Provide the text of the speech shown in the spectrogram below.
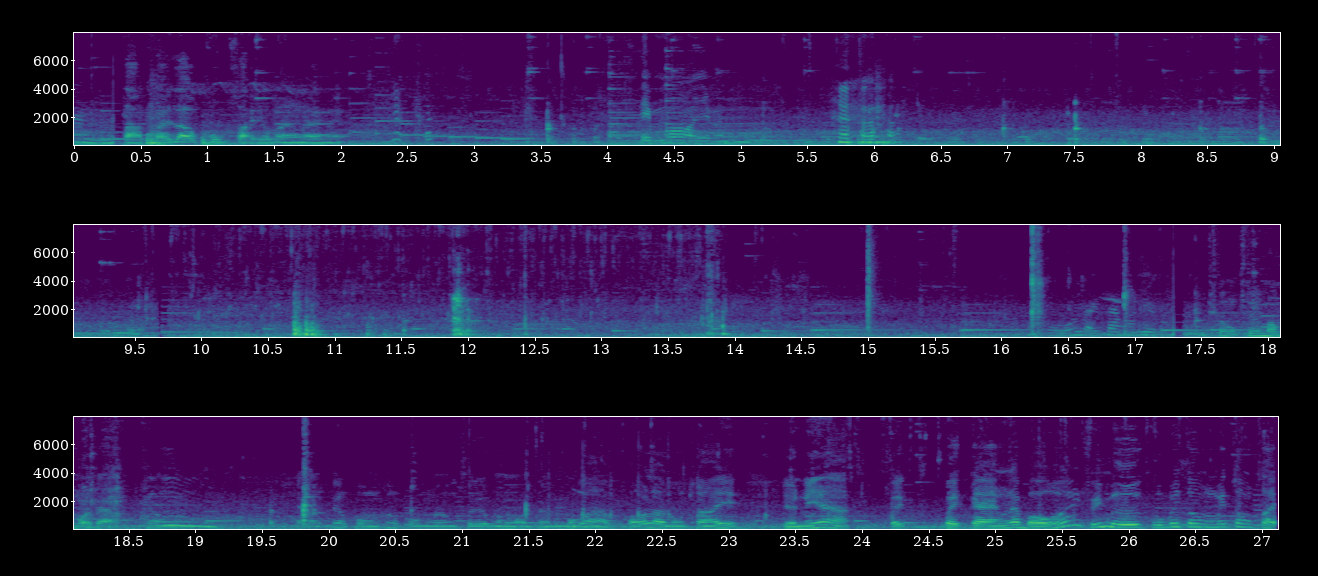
นั่นตาดไปแล้วเอาคลุกใส่เข้ามาข้างในเนี่ยเต็มหม้อใช่ไหม โอ้โหไหลตังค์มาเนี่ย ต้องซื้อมาหมดอะเครื่อง เครื่องปรุงเครื่องปรุงมันต้องซื้อมาหมดอะเพราะว่าเพราะเราลงใช้ เดี๋ยวเนี้ยไปไปแกงแล้วบอกเฮ้ยฝีมือกูไม่ต้องไม่ต้องใส่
